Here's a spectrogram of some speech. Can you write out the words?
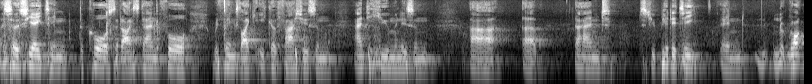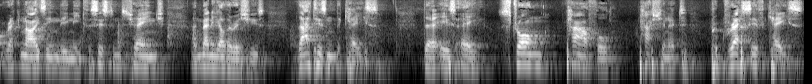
associating the cause that I stand for with things like ecofascism, anti humanism, uh, uh, and stupidity in not recognizing the need for systems change and many other issues. That isn't the case. There is a strong, powerful passionate, progressive case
